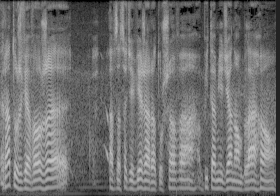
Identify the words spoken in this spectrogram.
Ratusz w Jaworze, a w zasadzie wieża ratuszowa, obita miedzianą blachą,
